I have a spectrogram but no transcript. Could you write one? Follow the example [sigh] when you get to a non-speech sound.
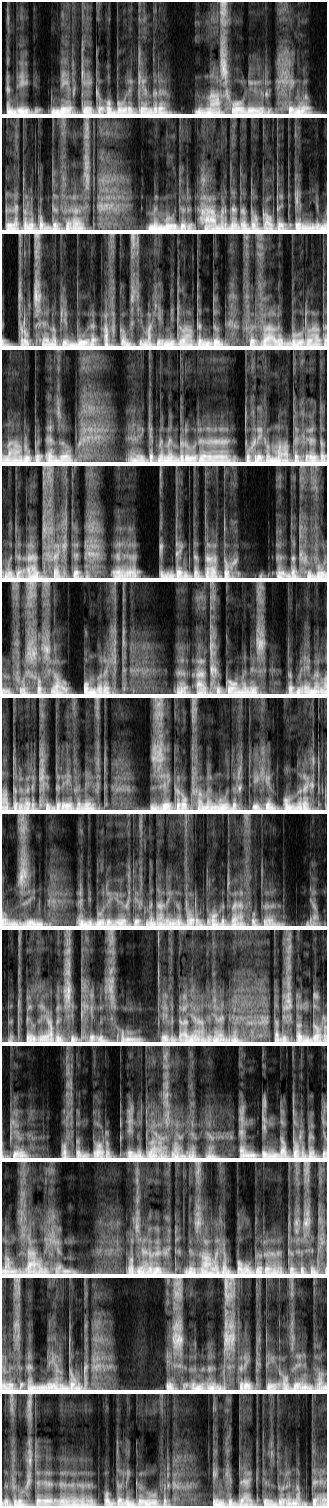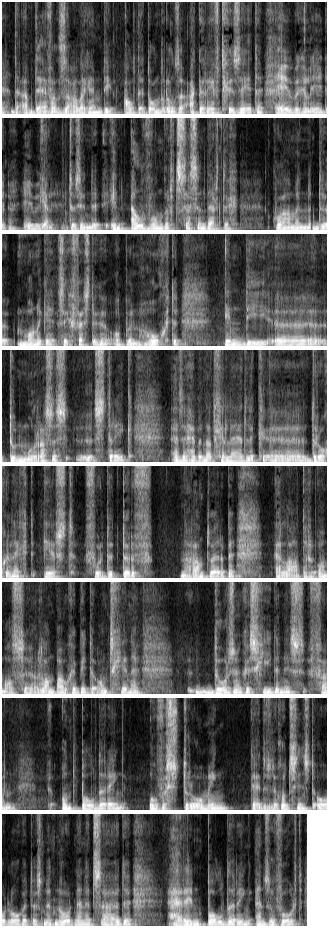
En die neerkeken op boerenkinderen. Na schooluur gingen we letterlijk op de vuist. Mijn moeder hamerde dat ook altijd in. Je moet trots zijn op je boerenafkomst. Je mag je niet laten doen voor vuile boer laten naroepen en zo. En ik heb met mijn broer uh, toch regelmatig uh, dat moeten uitvechten. Uh, ik denk dat daar toch dat gevoel voor sociaal onrecht uitgekomen is, dat me in mijn later werk gedreven heeft. Zeker ook van mijn moeder, die geen onrecht kon zien. En die boerenjeugd heeft me daarin gevormd, ongetwijfeld. Ja, het speelde zich af in Sint-Gilles, om even duidelijk te zijn. Ja, ja. Dat is een dorpje of een dorp in het Waasland. Ja, ja, ja, en in dat dorp heb je dan Zaligem. Dat was een gehucht. De Zalighempolder uh, tussen Sint-Gilles en Meerdonk is een, een, streek die als een van de vroegste uh, op de linkeroever ingedijkt is door een abdij, de abdij van Zaligem, die altijd onder onze akker heeft gezeten. Eeuwen geleden, hè? Eeuwen ja, Dus in, de, in 1136 kwamen de monniken zich vestigen op een hoogte in die uh, toen moerassensstreek. En ze hebben dat geleidelijk uh, drooggelegd. Eerst voor de turf naar Antwerpen en later om als uh, landbouwgebied te ontginnen. Door zijn geschiedenis van ontpoldering, overstroming tijdens de godsdienstoorlogen tussen het noorden en het zuiden, herinpoldering enzovoort,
